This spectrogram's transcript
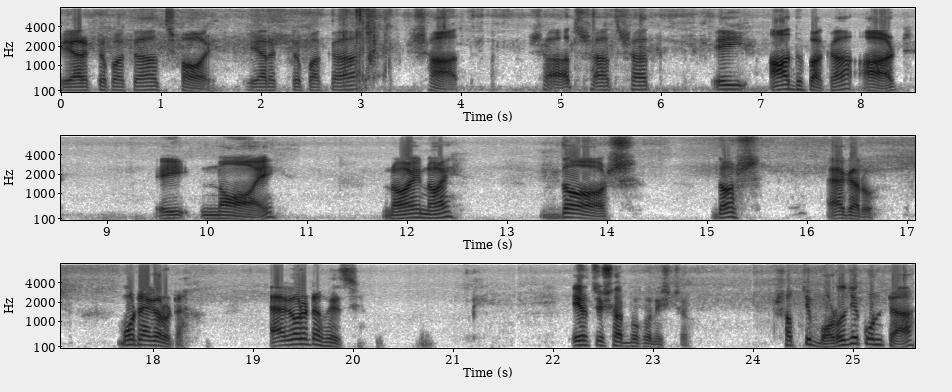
এ আর একটা পাকা, ছয়, এ আর একটা পাকা, সাত সাত সাত সাত, এই আধ পাকা আট, এই নয় নয় নয়, দশ দশ, এগারো, মোট এগারোটা এগারোটা হয়েছে। এ হচ্ছে সর্বকনিষ্ঠ। সবচেয়ে বড় যে কোনটা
